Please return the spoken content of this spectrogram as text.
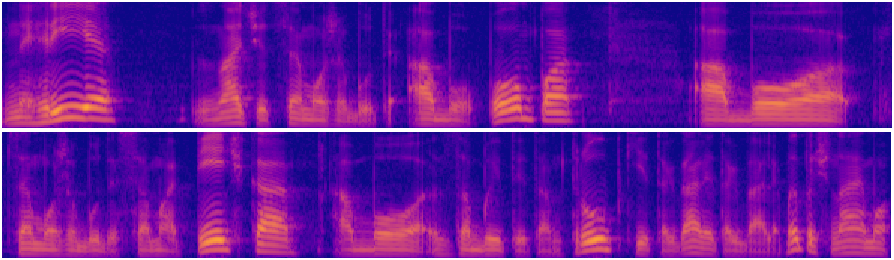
не гріє, значить це може бути або помпа, або це може бути сама печка, або забити там трубки і так далі. так далі. Ми починаємо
